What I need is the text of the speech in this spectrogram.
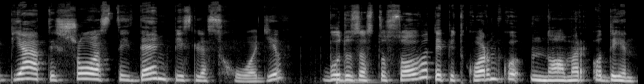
5, 6 день після сходів, буду застосовувати підкормку номер 1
